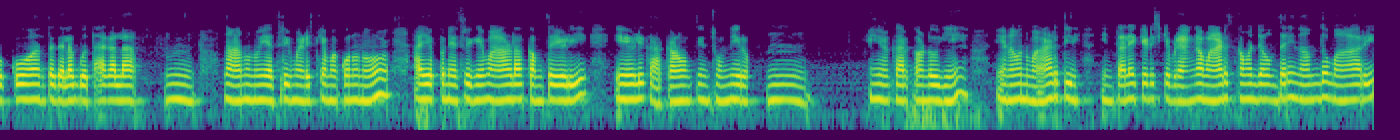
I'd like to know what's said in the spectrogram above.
ಬುಕ್ಕು ಅಂಥದ್ದೆಲ್ಲ ಗೊತ್ತಾಗಲ್ಲ. ಹ್ಞೂ ನಾನು ಹೆಸ್ರಿಗೆ ಮಾಡಿಸ್ಕೊಂಬಕ್ಕೂನು ಅಯ್ಯಪ್ಪನ ಹೆಸ್ರಿಗೆ ಮಾಡೋಕ್ಕಂತ ಹೇಳಿ ಹೇಳಿ ಕರ್ಕೊಂಡು ಹೋಗ್ತೀನಿ ಸುಮ್ಮನಿರು ಹ್ಞೂ ಕರ್ಕೊಂಡೋಗಿ ಏನೋ ಒಂದು ಮಾಡ್ತೀನಿ. ನಿನ್ನ ತಲೆ ಕೆಡಿಸ್ಕೊಬೇಡ, ಹಂಗೆ ಮಾಡಿಸ್ಕೊಂಬ ಜವಾಬ್ದಾರಿ ನಂದು ಮಾರಿ.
